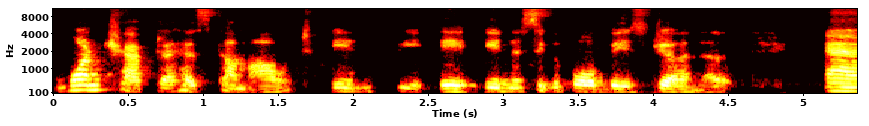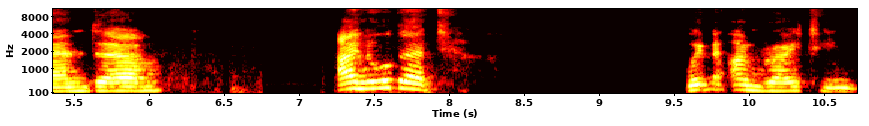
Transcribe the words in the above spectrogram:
one chapter has come out in, in a Singapore-based journal. And um, I know that when I'm writing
